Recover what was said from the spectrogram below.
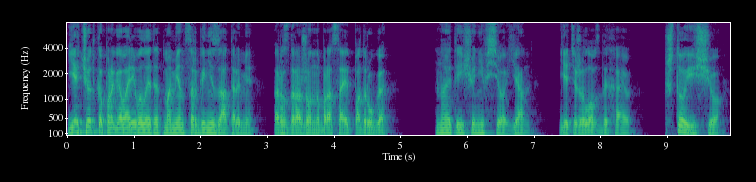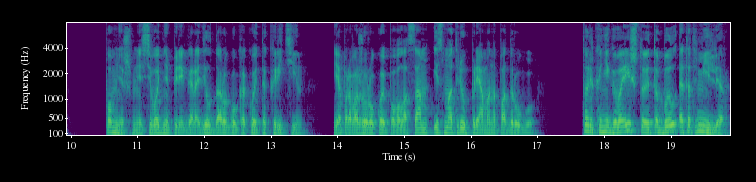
Я четко проговаривала этот момент с организаторами» раздраженно бросает подруга. Но это еще не все, Ян. Я тяжело вздыхаю. Что еще? Помнишь, мне сегодня перегородил дорогу какой-то кретин. Я провожу рукой по волосам и смотрю прямо на подругу. Только не говори, что это был этот Миллер.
